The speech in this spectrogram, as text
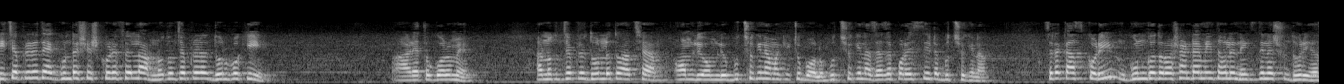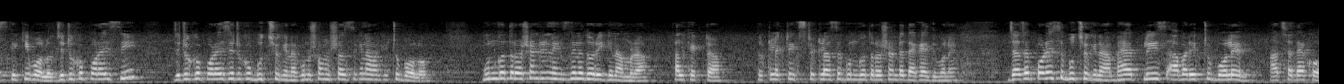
এই চ্যাপ্টারে তো এক ঘণ্টা শেষ করে ফেললাম, নতুন চ্যাপ্টারে ধরবো কি? আর এত গরমে। আর নতুন চ্যাপ্টার ধরলে তো আচ্ছা অম্লি অম্লি, বুঝছ কিনা আমাকে একটু বলো, বুঝছ কিনা? যা যা পড়াইছি এটা বুঝছ কিনা? সেটা কাজ করি, গুণগত রসায়নটা আমি তাহলে নেক্সট দিনে ধরি, আজকে কি বলো? যেটুকু পড়াইছি যেটুকু পড়াইছি এটুকু বুঝছ কিনা? কোনো সমস্যা আছে কিনা আমাকে একটু বলো। গুণগত রসায়নটা নেক্সট দিনে ধরি কিনা আমরা, কালকে একটা। তো একটা এক্সট্রা ক্লাসে গুণগত রসায়নটা দেখাই দিব না। যা যা পড়াইছি বুঝছ কিনা? ভাইয়া প্লিজ আবার একটু বলেন। আচ্ছা দেখো।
